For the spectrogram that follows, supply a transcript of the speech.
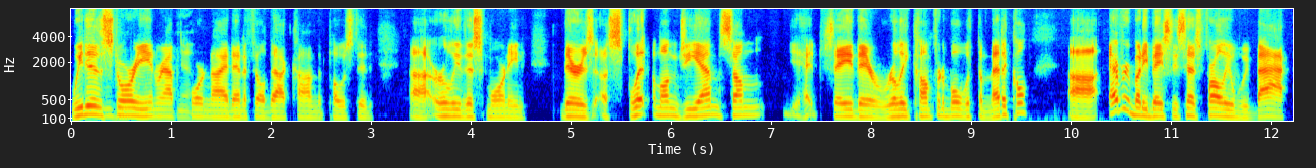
We did a story in Rapoport and I at NFL.com that posted uh, early this morning. There's a split among GM. Some say they're really comfortable with the medical. Uh, everybody basically says Farley will be back,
